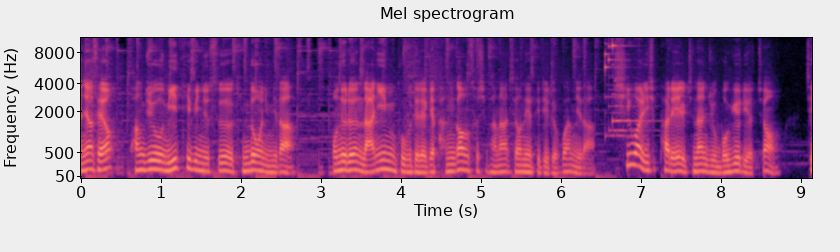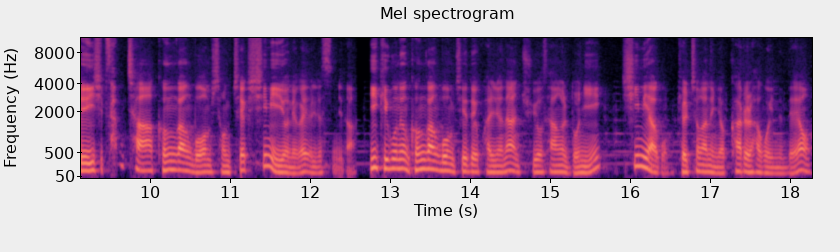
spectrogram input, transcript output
안녕하세요. 광주 미TV 뉴스 김동원입니다. 오늘은 난임 부부들에게 반가운 소식 하나 전해드리려고 합니다. 10월 28일 지난주 목요일이었죠. 제23차 건강보험 정책 심의위원회가 열렸습니다. 이 기구는 건강보험 제도에 관련한 주요 사항을 논의, 심의하고 결정하는 역할을 하고 있는데요.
